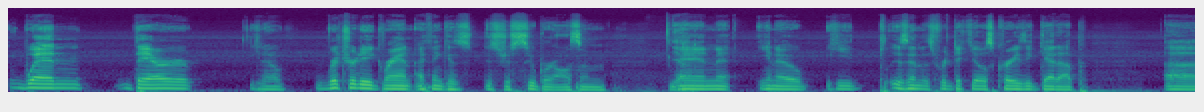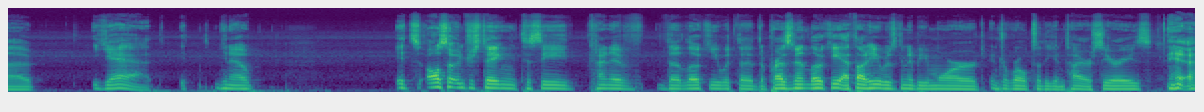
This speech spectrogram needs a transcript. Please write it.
when they're, you know, Richard E. Grant, I think is is just super awesome. Yeah. And you know, he is in this ridiculous, crazy getup. Uh, yeah. It, you know, it's also interesting to see kind of the Loki with the the President Loki. I thought he was going to be more integral to the entire series. yeah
